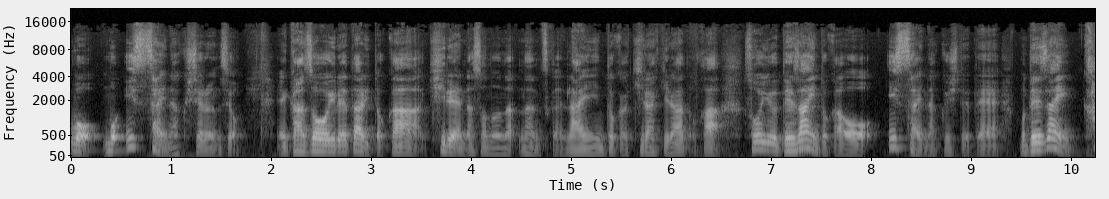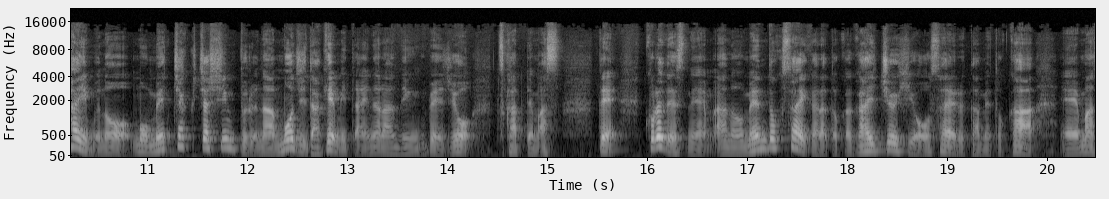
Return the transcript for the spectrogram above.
をもう一切なくしてるんですよ。え画像を入れたりとか綺麗なその何ですかねラインとかキラキラとかそういうデザインとかを一切なくしててもうデザイン皆無のもうめちゃくちゃシンプルな文字だけみたいなランディングページを使ってます。でこれですねあの面倒くさいからとか外注費を抑えるためとか、えー、まあ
